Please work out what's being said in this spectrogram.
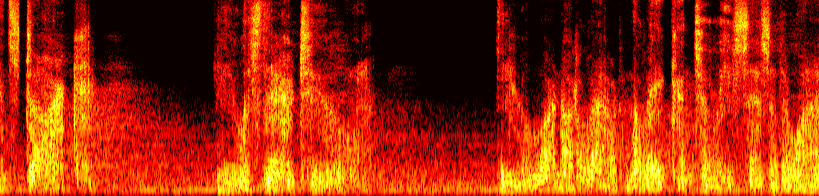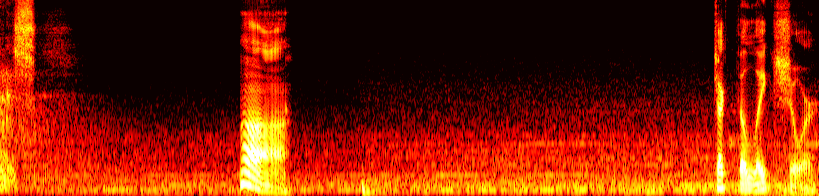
It's dark. He was there too. You are not allowed in the lake until he says otherwise. Huh. Check the lake shore.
